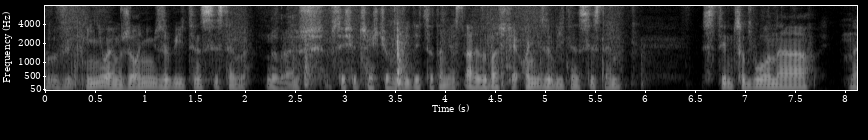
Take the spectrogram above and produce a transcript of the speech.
wykminiłem, że oni zrobili ten system. Dobra, już w sensie częściowo widać, co tam jest, ale zobaczcie, oni zrobili ten system z tym, co było na, na,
